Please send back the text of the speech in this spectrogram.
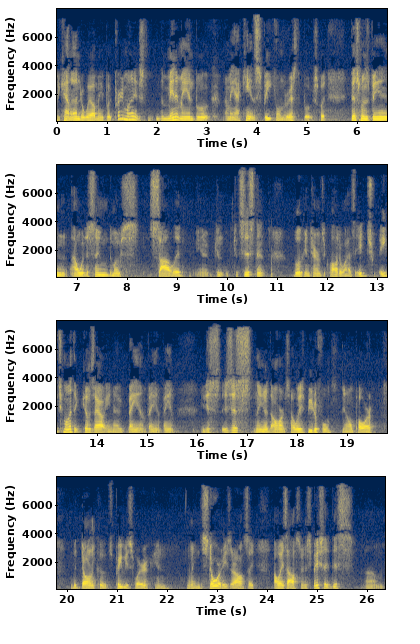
it kind of underwhelmed me. But pretty much the Minuteman book. I mean, I can't speak on the rest of the books, but this one's been, I would assume, the most solid, you know, con- consistent book in terms of quality wise. Each each month it comes out, you know, bam, bam, bam. It just it's just you know the art's always beautiful, you know, on par with Darwyn Cooke's previous work, and I mean the stories are also always awesome, and especially this um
